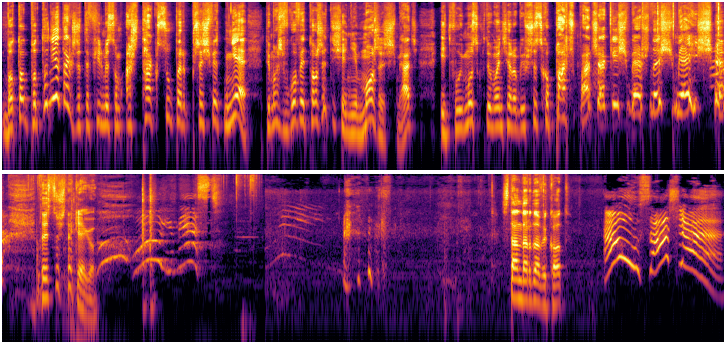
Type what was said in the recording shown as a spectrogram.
Bo to, bo to nie tak, że te filmy są aż tak super prześwietne. Nie, ty masz w głowie to, że ty się nie możesz śmiać i twój mózg w tym momencie robi wszystko, patrz, patrz, jakie śmieszne, śmiej się. To jest coś takiego. Standardowy kot. Au, Sasia!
